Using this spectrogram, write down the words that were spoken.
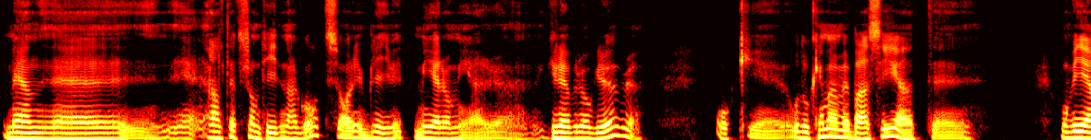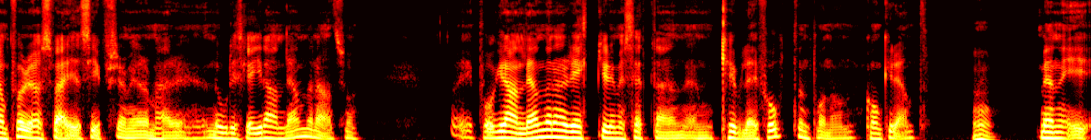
Men eh, allt eftersom tiden har gått så har det blivit mer och mer eh, grövre och grövre. Och, eh, och då kan man väl bara se att eh, om vi jämför Sveriges siffror med de här nordiska grannländerna. Alltså, eh, på grannländerna räcker det med att sätta en, en kula i foten på någon konkurrent. Mm. Men i,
